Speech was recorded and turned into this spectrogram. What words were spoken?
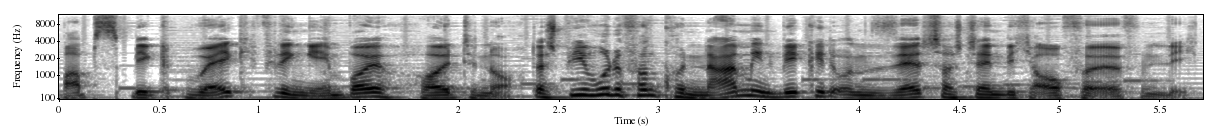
Bubs Big Break für den Game Boy heute noch? Das Spiel wurde von Konami entwickelt und selbstverständlich auch veröffentlicht.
